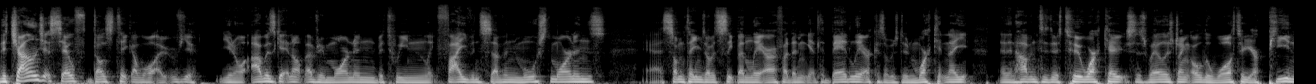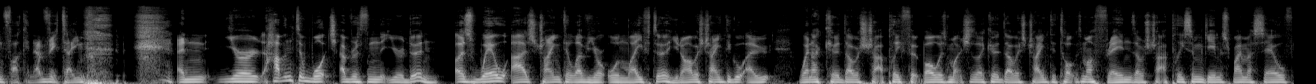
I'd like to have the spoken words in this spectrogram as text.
the challenge itself does take a lot out of you. You know, I was getting up every morning between like five and seven most mornings. Uh, sometimes I would sleep in later if I didn't get to bed later because I was doing work at night, and then having to do two workouts as well as drink all the water. You're peeing fucking every time, and you're having to watch everything that you're doing as well as trying to live your own life too. You know, I was trying to go out when I could. I was trying to play football as much as I could. I was trying to talk to my friends. I was trying to play some games by myself.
